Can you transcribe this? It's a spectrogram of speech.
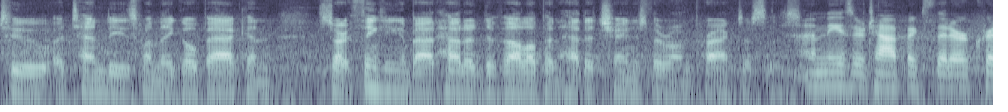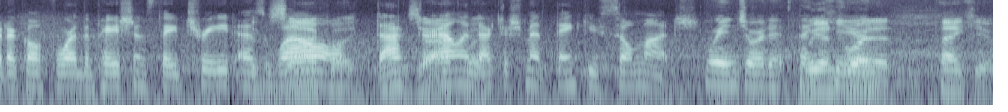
to attendees when they go back and start thinking about how to develop and how to change their own practices. And these are topics that are critical for the patients they treat as exactly, well. Dr. Exactly. Allen, Dr. Schmitt, thank you so much. We enjoyed it. Thank we you. enjoyed it. Thank you.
